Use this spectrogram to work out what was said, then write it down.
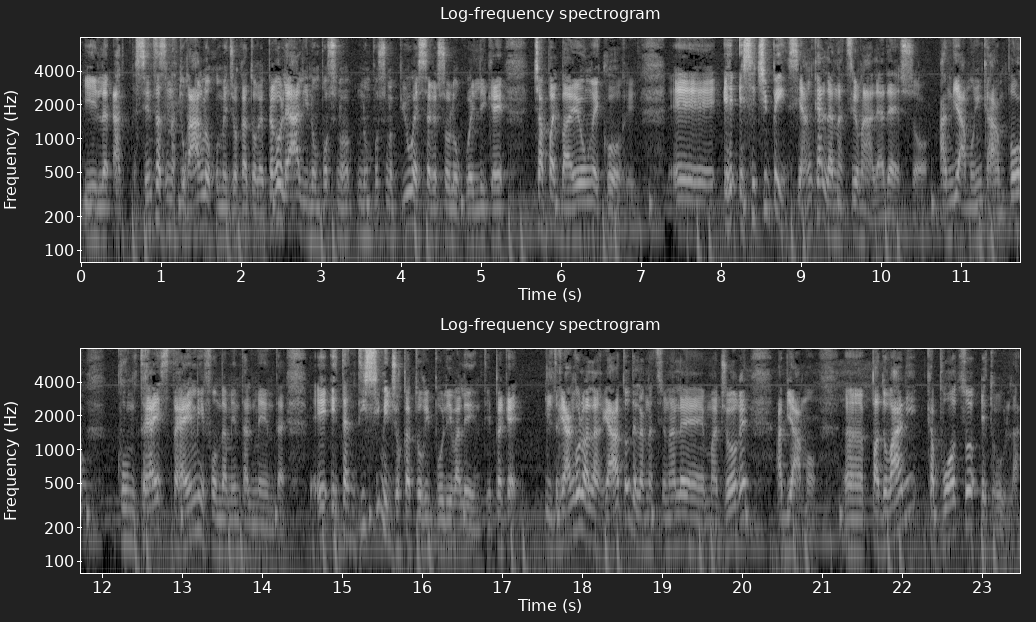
il, ah, senza snaturarlo come giocatore, però le ali non possono, non possono più essere solo quelli che ciappa il baeon e corri. E, e, e se ci pensi anche alla nazionale adesso, andiamo in campo con tre estremi fondamentalmente e, e, tantissimi giocatori polivalenti perché il triangolo allargato della nazionale maggiore abbiamo uh, Padovani, Capuozzo e Trulla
